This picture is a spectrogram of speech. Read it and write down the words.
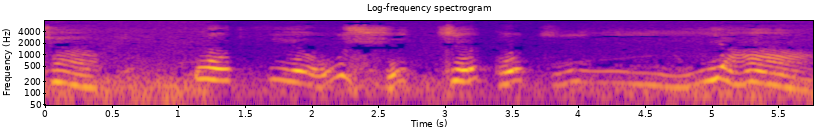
瞧，我就是这国之一呀！啊，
